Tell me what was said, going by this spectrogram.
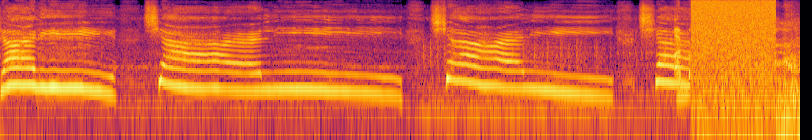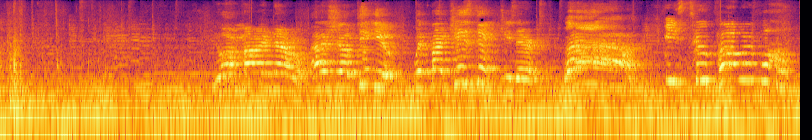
Charlie! Charlie! Charlie! Charlie! You are mine now! I shall get you with my cheese stick! Cheese saber! Ah! He's too powerful!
